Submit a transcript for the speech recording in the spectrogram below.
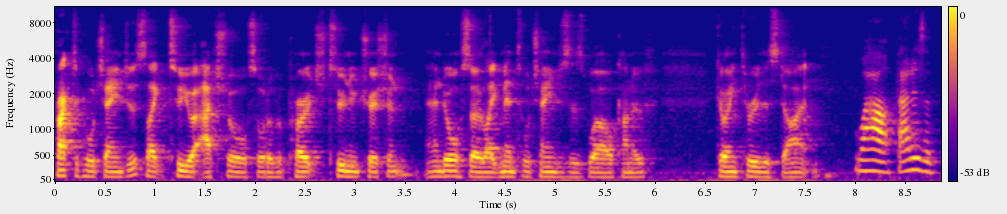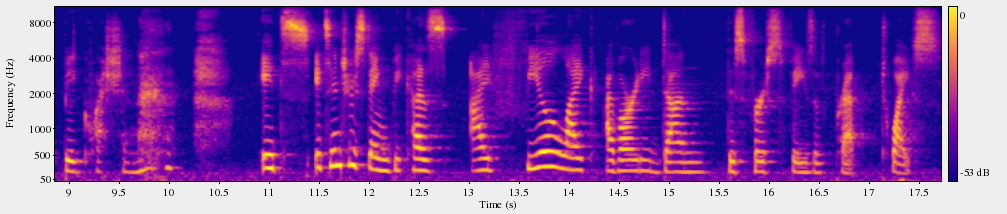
practical changes, like to your actual sort of approach to nutrition, and also like mental changes as well, kind of going through this diet? Wow, that is a big question. it's it's interesting because I feel like I've already done this first phase of prep twice.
